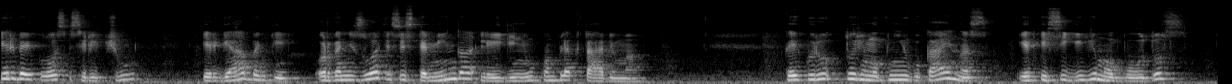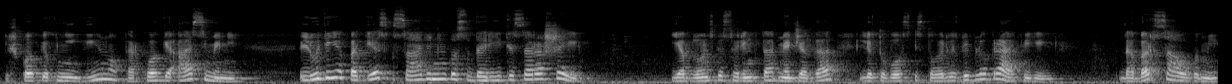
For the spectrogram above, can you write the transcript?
ir veiklos sričių ir gebanti organizuoti sistemingą leidinių komplektavimą. Kai kurių turimų knygų kainas ir įsigijimo būdus, iš kokio knygyno, per kokį asmenį, liudija paties savininko sudaryti sąrašai. Jablonskio surinkta medžiaga Lietuvos istorijos bibliografijai. Dabar saugomi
